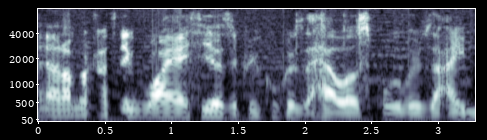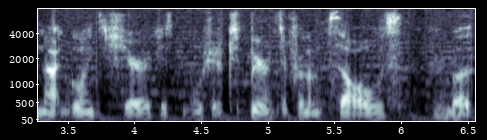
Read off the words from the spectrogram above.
And I'm not gonna say why I see it as a prequel because it a lot of spoilers that I'm not going to share because people should experience it for themselves. Mhm. But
